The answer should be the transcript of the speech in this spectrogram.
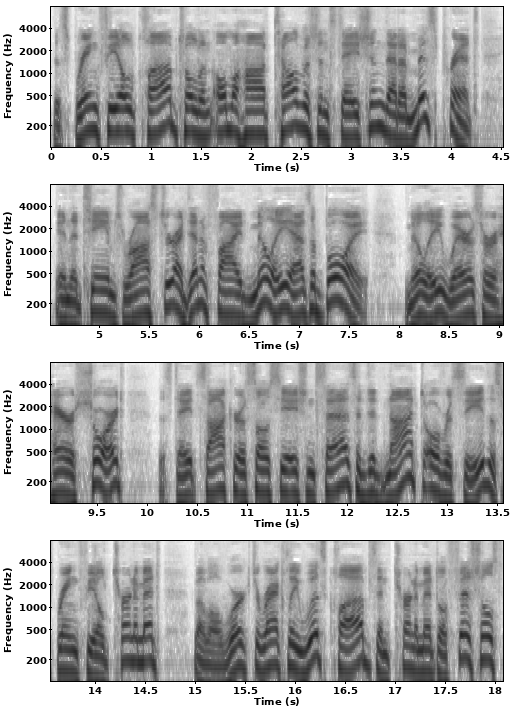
The Springfield club told an Omaha television station that a misprint in the team's roster identified Millie as a boy. Millie wears her hair short. The State Soccer Association says it did not oversee the Springfield tournament, but will work directly with clubs and tournament officials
